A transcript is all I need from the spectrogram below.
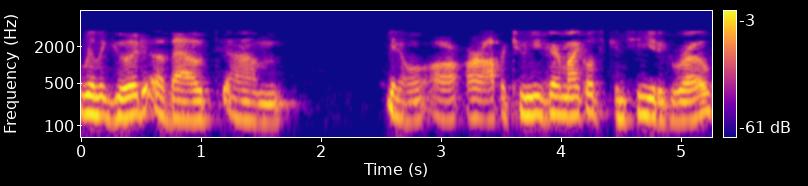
really good about, um, you know, our opportunities there, Michael, to continue to grow.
